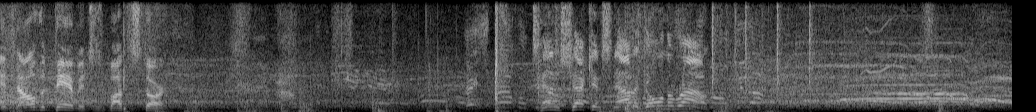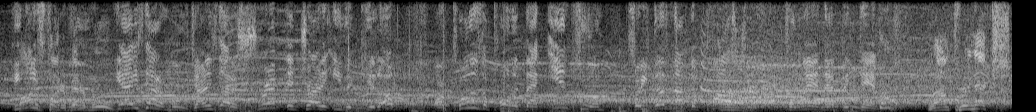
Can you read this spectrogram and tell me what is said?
And now the damage is about to start. 10 seconds now to go in the round. He Bottom fighter better move. Yeah, he's got to move, John. He's got to shrimp and try to either get up or pull his opponent back into him so he doesn't have the posture to land that big damage. Round three next.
